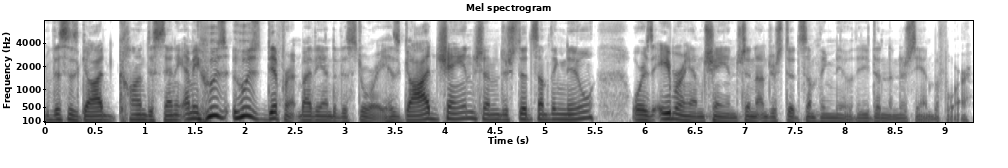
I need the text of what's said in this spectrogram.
This is God condescending. I mean, who's who's different by the end of the story? Has God changed and understood something new, or has Abraham changed and understood something new that he didn't understand before?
